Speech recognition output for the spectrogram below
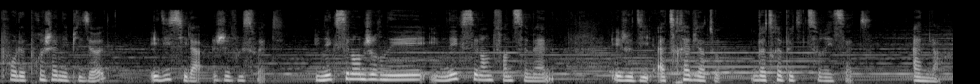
pour le prochain épisode. Et d'ici là, je vous souhaite une excellente journée, une excellente fin de semaine. Et je vous dis à très bientôt. Votre petite sourisette, Anne-Laure.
